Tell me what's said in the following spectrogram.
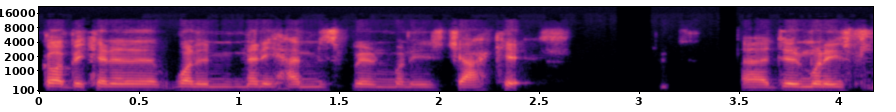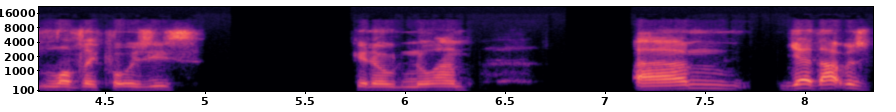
Got to be kind of one of many hymns wearing one of his jackets, uh, doing one of his lovely poses. Good old Noam. Um, yeah, that was.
